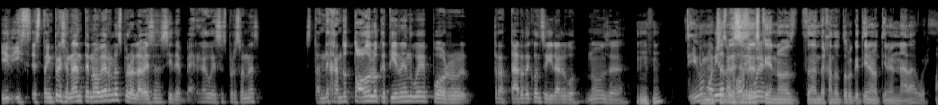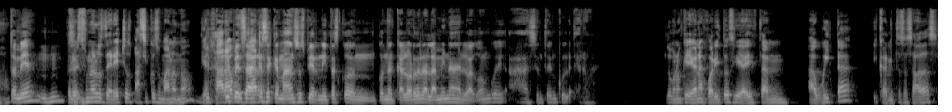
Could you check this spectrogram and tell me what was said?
y, está impresionante no verlos, pero a la vez es así de verga, güey. Esas personas están dejando todo lo que tienen, güey, por tratar de conseguir algo, ¿no? O sea. Sí, muchas veces es que no están dejando todo lo que tienen, no tienen nada, güey. También. Pero es uno de los derechos básicos humanos, ¿no? Viajar y, y pensaba que se quemaban sus piernitas con, con, el calor de la lámina del vagón, güey. Ah, sienten culero, güey. Lo bueno que llegan a Juaritos y ahí están agüita, y carnitas asadas,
